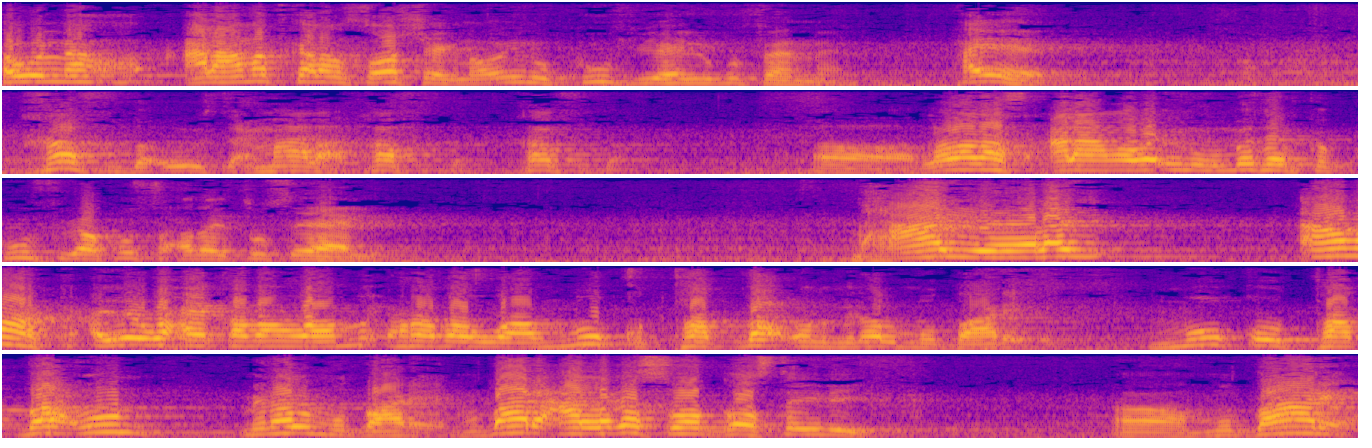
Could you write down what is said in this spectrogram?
Awalna calaamad kalan soo sheegna inuu kuufi yahay lagu fahmaayo maxay khafda uu isticmaalaa khafda khafda. Labadaas calaamada inuu madhabka kuufiga ku socday tusehali maxaa yeelay amarka ayaga waxay qabaan waa mucraba waa muqtadacun min almudaarici muqtadacun min almudaaric. Mudaarica laga soo goostay mudaaric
